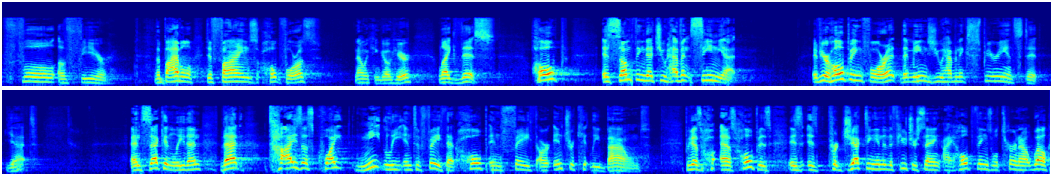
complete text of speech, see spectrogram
full of fear. The Bible defines hope for us. Now we can go here like this Hope is something that you haven't seen yet. If you're hoping for it, that means you haven't experienced it yet. And secondly, then, that ties us quite neatly into faith, that hope and faith are intricately bound. Because as hope is, is, is projecting into the future, saying, I hope things will turn out well,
